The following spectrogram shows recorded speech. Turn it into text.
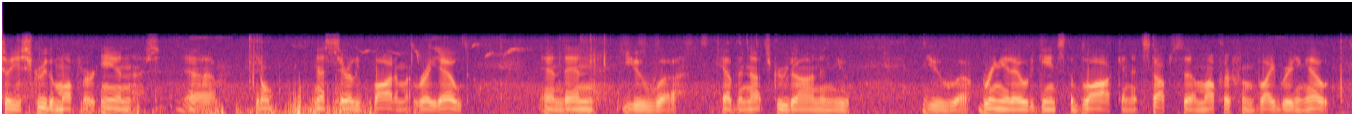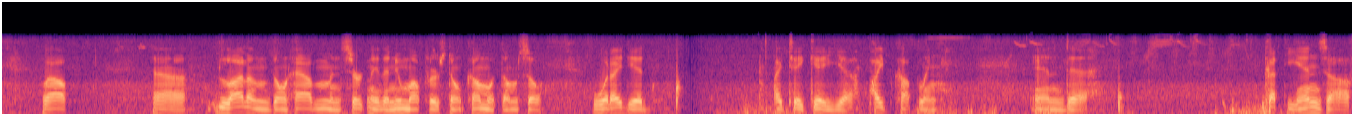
so you screw the muffler in uh, you don't necessarily bottom it right out and then you, uh, have the nut screwed on and you you uh, bring it out against the block and it stops the muffler from vibrating out. Well uh, a lot of them don't have them and certainly the new mufflers don't come with them so what I did I take a uh, pipe coupling and uh, cut the ends off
